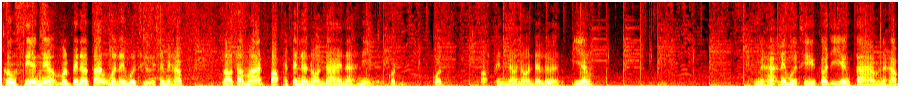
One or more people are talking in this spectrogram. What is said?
เครื่องเสียงเนี่ยมันเป็นแนวตั้งเหมือนในมือถือใช่ไหมครับ เราสามารถปรับให้เป็นแนวนอนได้นะ นี่กดกดปรับเป็นแนวนอนได้เลย เอียงเห็นไหมฮะในมือถือก็จะเอียงตามนะครับ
